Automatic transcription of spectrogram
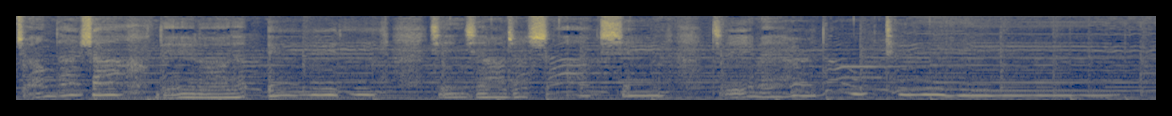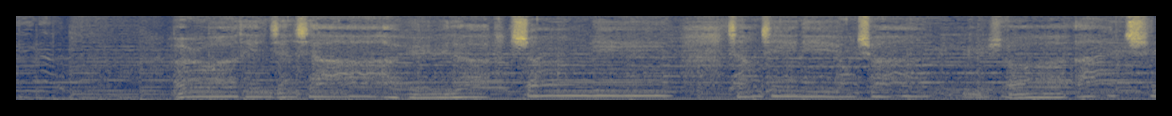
窗台上滴落的雨滴，轻敲着伤心，凄美而动听。而我听见下雨的声音，想起你用唇语说爱情，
